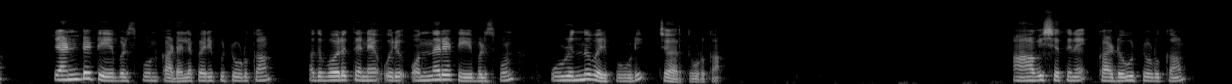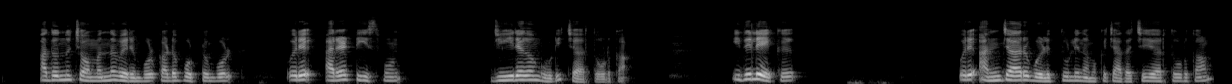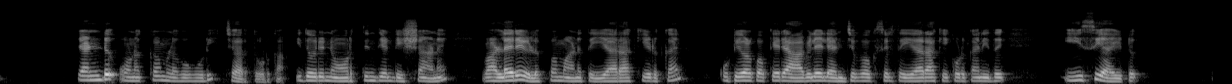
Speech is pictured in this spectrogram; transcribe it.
രണ്ട് ടേബിൾ സ്പൂൺ കടലപ്പരിപ്പ് ഇട്ട് കൊടുക്കാം. അതുപോലെ തന്നെ ഒരു ഒന്നര ടേബിൾ സ്പൂൺ ഉഴുന്ന് പരിപ്പ് കൂടി ചേർത്ത് കൊടുക്കാം. ആവശ്യത്തിന് കടുക് ഇട്ട് കൊടുക്കാം. അതൊന്ന് ചുമന്ന് വരുമ്പോൾ കടു പൊട്ടുമ്പോൾ ഒരു അര ടീസ്പൂൺ ജീരകം കൂടി ചേർത്ത് കൊടുക്കാം. ഇതിലേക്ക് ഒരു അഞ്ചാറ് വെളുത്തുള്ളി നമുക്ക് ചതച്ച് ചേർത്ത് കൊടുക്കാം. രണ്ട് ഉണക്കമുളക് കൂടി ചേർത്ത് കൊടുക്കാം. ഇതൊരു നോർത്ത് ഇന്ത്യൻ ഡിഷാണ്. വളരെ എളുപ്പമാണ് തയ്യാറാക്കിയെടുക്കാൻ. കുട്ടികൾക്കൊക്കെ രാവിലെ ലഞ്ച് ബോക്സിൽ തയ്യാറാക്കി കൊടുക്കാൻ ഇത് ഈസി ആയിട്ട്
